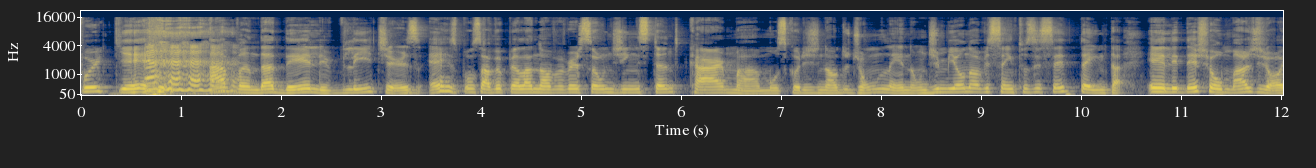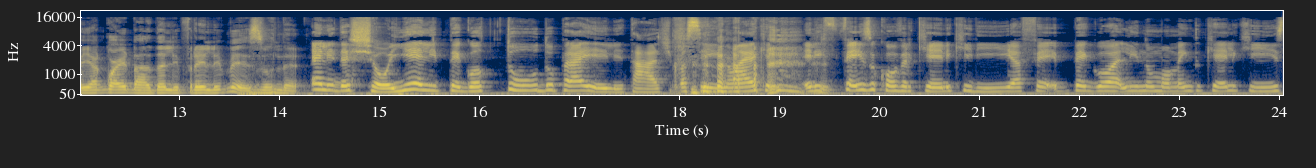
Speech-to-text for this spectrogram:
Porque a banda dele, Bleachers, é responsável pela nova versão de Instant Karma, a música original do John Lennon, de 1970. Ele deixou uma joia guardada ali pra ele mesmo, né? Ele deixou. E ele pegou tudo pra ele, tá? Tipo assim, não é que ele fez o cover que ele queria, pegou ali no momento que ele quis.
